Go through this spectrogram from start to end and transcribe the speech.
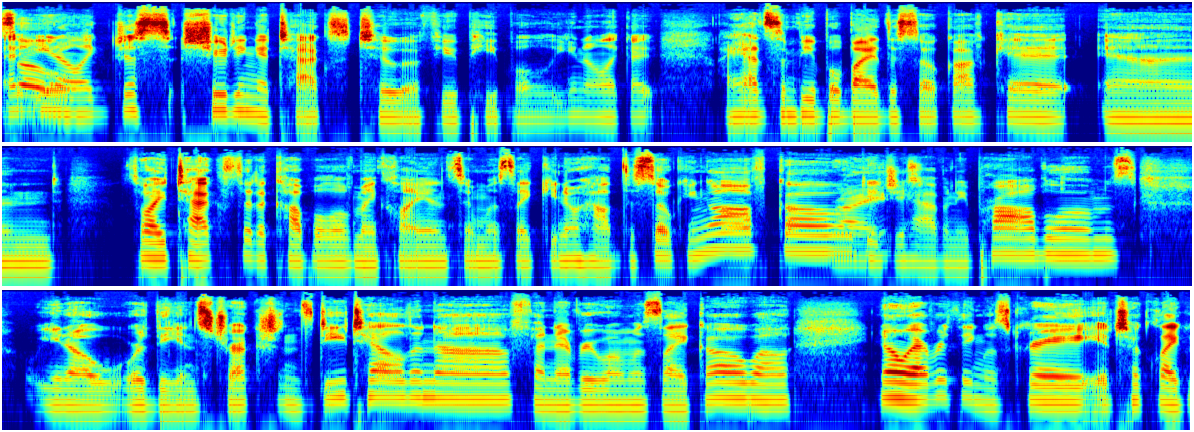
and you know, like just shooting a text to a few people. You know, like I, I had some people buy the soak off kit, and so I texted a couple of my clients and was like, you know, how'd the soaking off go? Did you have any problems? You know, were the instructions detailed enough? And everyone was like, oh, well, no, everything was great. It took like,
